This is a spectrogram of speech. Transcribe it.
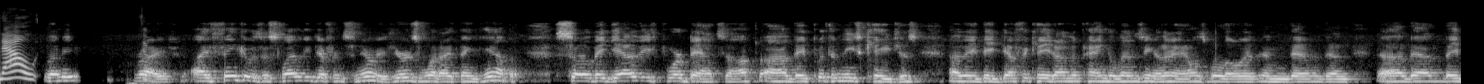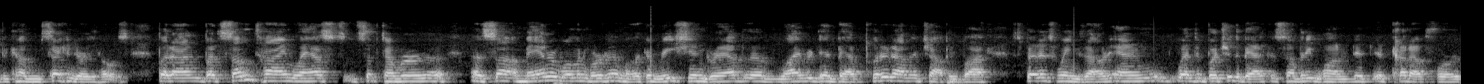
now Let me. Right. I think it was a slightly different scenario. Here's what I think happened. So they gather these poor bats up. Uh, they put them in these cages. Uh, they, they defecate on the pangolins, the other animals below it, and then then, uh, then they become secondary hosts. But on but sometime last September, uh, a, a man or woman working in the market reached in, grabbed a live or dead bat, put it on the chopping block, spread its wings out, and went to butcher the bat because somebody wanted it, it cut up for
